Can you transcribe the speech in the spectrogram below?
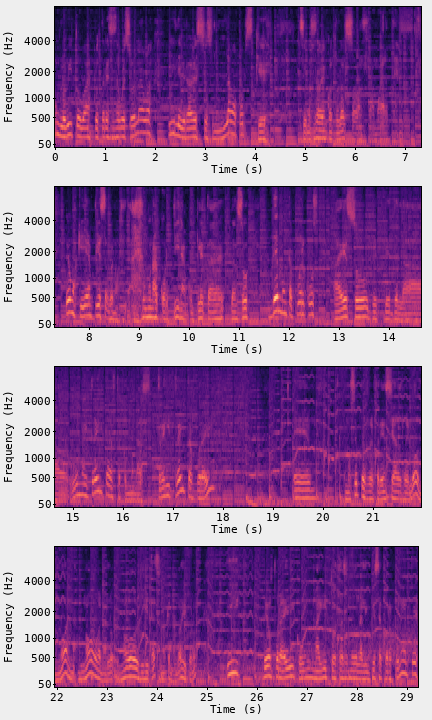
un, globito va a explotar ese sabueso de lava y liberar esos lava pops que si no se saben controlar son la muerte vemos que ya empieza bueno una cortina completa lanzó de montapuercos a eso desde de, la 1 y 30 hasta como las 3 y 30 por ahí eh, como siempre referencia al reloj, no, no, no digital, sino que analógico, ¿no? Y vemos por ahí con un maguito está haciendo la limpieza correspondiente,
